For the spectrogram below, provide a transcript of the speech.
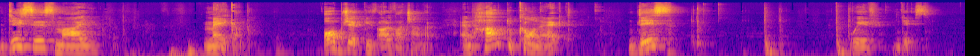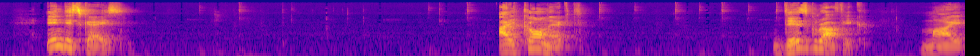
This is my makeup object with alpha channel and how to connect this with this. In this case, I connect this graphic, my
